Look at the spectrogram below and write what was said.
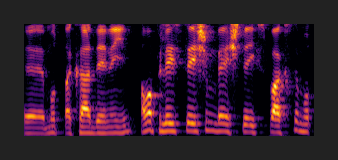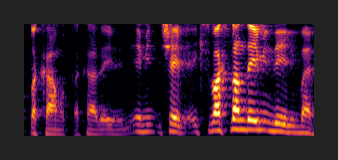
e, mutlaka deneyin. Ama PlayStation 5'te, Xbox'ta mutlaka mutlaka deneyin. Emin şey Xbox'tan da emin değilim ben.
